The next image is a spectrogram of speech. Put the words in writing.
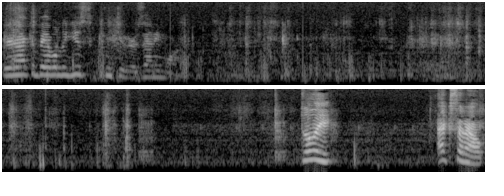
You're not gonna be able to use computers anymore. Delete. Exit out.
